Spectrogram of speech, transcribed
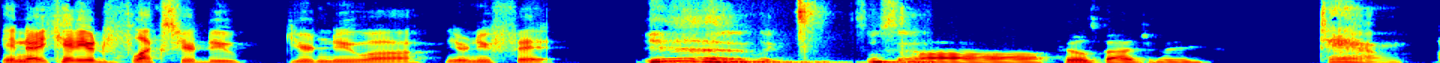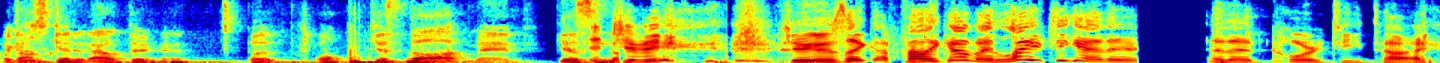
Yeah, now you can't even flex your new your new uh your new fit. Yeah, like so sad. Ah, feels bad to me. Damn. Like I was getting out there, man. But oh, guess not, man. Guess And not. Jimmy Jimmy was like, I finally got my life together. And then quarantine time.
